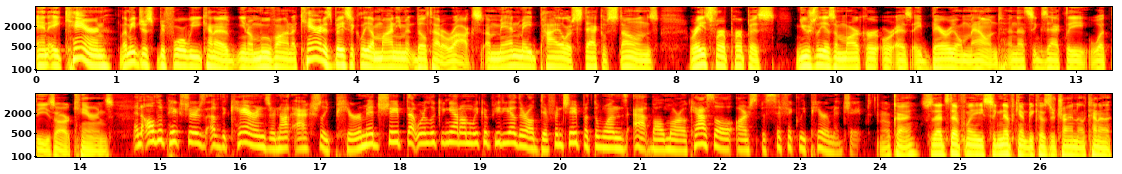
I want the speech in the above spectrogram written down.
and a cairn, let me just before we kind of, you know, move on. A cairn is basically a monument built out of rocks, a man-made pile or stack of stones raised for a purpose, usually as a marker or as a burial mound, and that's exactly what these are, cairns. And all the pictures of the cairns are not actually pyramid shaped that we're looking at on wikipedia they're all different shape but the ones at balmoral castle are specifically pyramid shaped Okay. So that's definitely significant because they're trying to kind of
